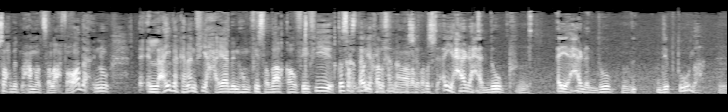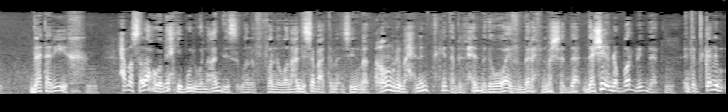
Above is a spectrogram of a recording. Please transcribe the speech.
بصحبة محمد صلاح. فواضح إنه اللعيبة كمان في حياة بينهم في صداقة وفي في قصص يا خالص إحنا ما بص. بص أي حاجة هتدوب أي حاجة تدوب دي بطولة. ده تاريخ. محمد صلاح هو بيحكي بيقول وأنا عندي وأنا وأنا, وأنا عندي سبع ثمان سنين ما- عمري ما حلمت كده بالحلم ده. هو واقف امبارح في المشهد ده. ده شيء جبار جدا. انت بتتكلم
